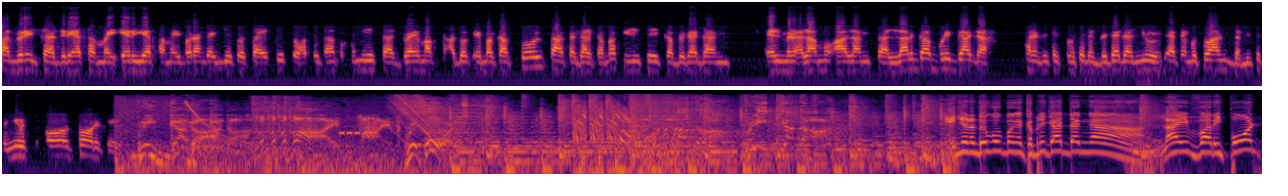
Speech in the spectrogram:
coverage sa diri sa may area sa may barangay New Society. So hatod na kini sa Drymax Adult Eba Capsule sa Tagal Kabak kini sa kabrigadang Elmer Alamo alang sa Larga Brigada. 106% Brigada News at Mutuan, the Music News Authority. Brigada. Live. Live. Report. Brigada. Inyo na dungog mga kabrigadang ah, live ah, report.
